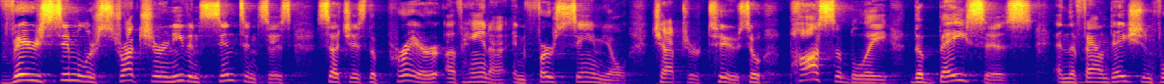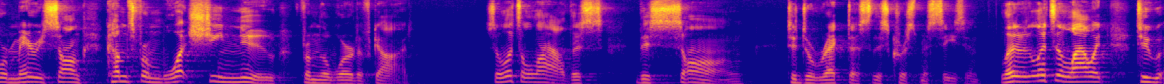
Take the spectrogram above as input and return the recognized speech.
Very similar structure and even sentences, such as the prayer of Hannah in 1 Samuel chapter 2. So, possibly the basis and the foundation for Mary's song comes from what she knew from the Word of God. So, let's allow this, this song to direct us this Christmas season. Let, us allow it to,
